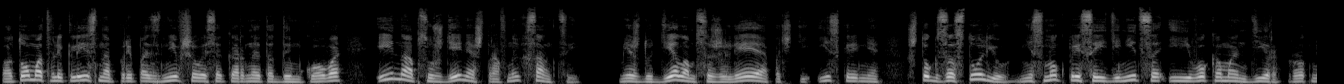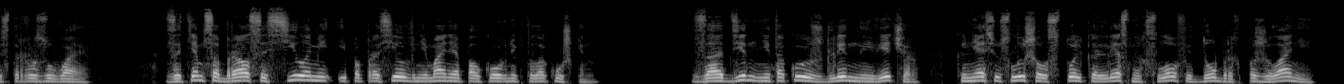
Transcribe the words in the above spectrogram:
Потом отвлеклись на припозднившегося корнета Дымкова и на обсуждение штрафных санкций между делом сожалея почти искренне, что к застолью не смог присоединиться и его командир, ротмистр Разуваев. Затем собрался с силами и попросил внимания полковник Толокушкин. За один не такой уж длинный вечер князь услышал столько лестных слов и добрых пожеланий,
